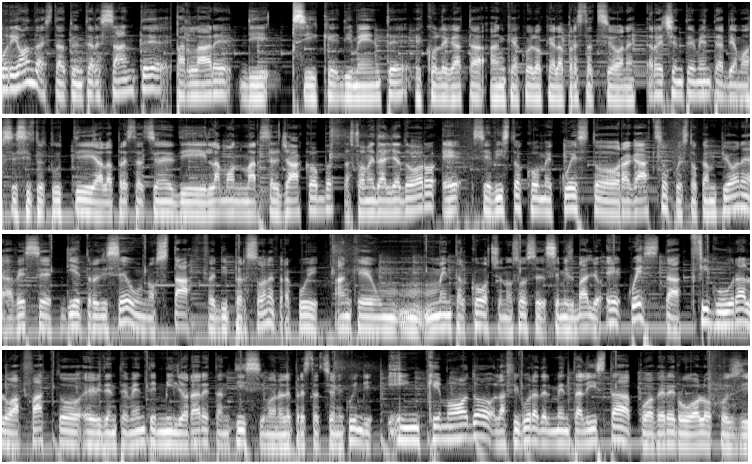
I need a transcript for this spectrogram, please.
Fuori onda è stato interessante parlare di psiche, di mente e collegata anche a quello che è la prestazione. Recentemente abbiamo assistito tutti alla prestazione di Lamont Marcel Jacob, la sua medaglia d'oro e si è visto come questo ragazzo, questo campione avesse dietro di sé uno staff di persone tra cui anche un, mental coach, non so se, se mi sbaglio, e questa figura lo ha fatto evidentemente migliorare tantissimo nelle prestazioni. Quindi in che modo la figura del mentalista può avere un ruolo così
